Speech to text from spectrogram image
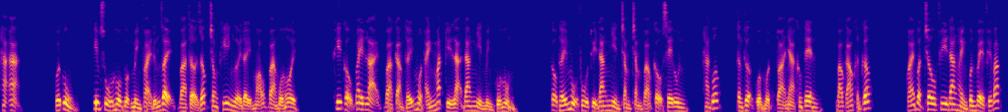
hạ ạ. Cuối cùng, kim sù hồ buộc mình phải đứng dậy và thở dốc trong khi người đầy máu và mồ hôi. Khi cậu quay lại và cảm thấy một ánh mắt kỳ lạ đang nhìn mình của hùng cậu thấy mụ phù thủy đang nhìn chằm chằm vào cậu seoul, hàn quốc, tầng thượng của một tòa nhà không tên, báo cáo khẩn cấp. Quái vật châu phi đang hành quân về phía bắc,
